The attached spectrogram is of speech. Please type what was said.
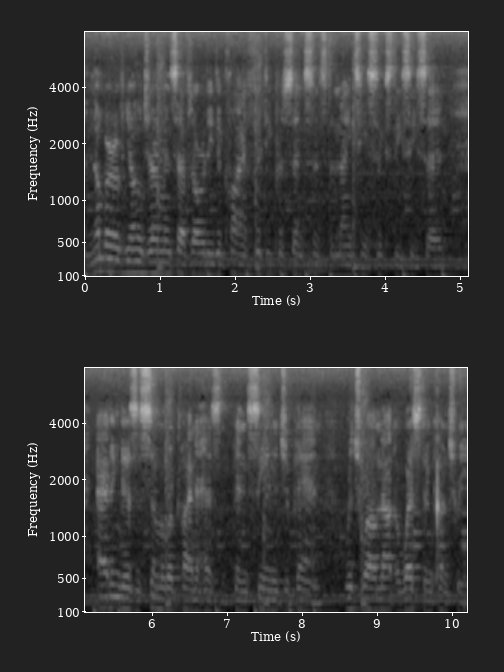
The number of young Germans have already declined 50% since the 1960s, he said, adding there's a similar pattern has been seen in Japan, which while not a Western country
